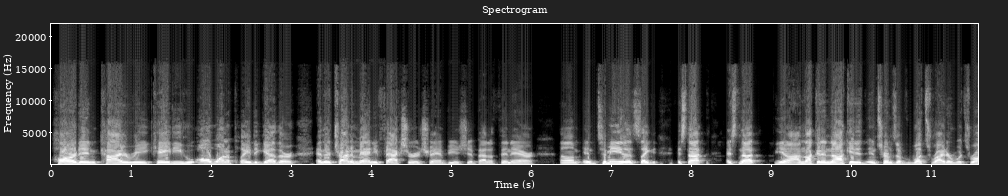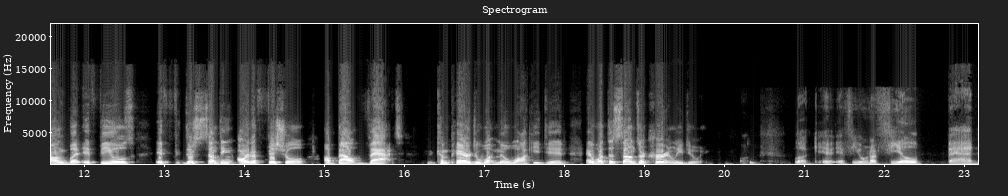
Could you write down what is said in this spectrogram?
Harden, Kyrie, KD, who all want to play together, and they're trying to manufacture a championship out of thin air. Um, and to me, it's like it's not it's not you know I'm not going to knock it in terms of what's right or what's wrong, but it feels if there's something artificial about that compared to what Milwaukee did and what the Suns are currently doing. Look, if you want to feel bad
